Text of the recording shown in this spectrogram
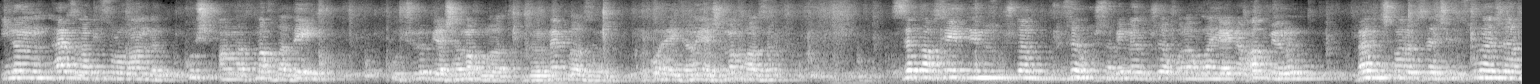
İnanın her zamanki slogandır. Kuş anlatmakla değil, uçurup yaşamakla görmek lazım. O heyecanı yaşamak lazım. Size tavsiye ettiğimiz kuşlar güzel kuşlar, bilmediğiniz kuşlar kolay kolay yayına atmıyorum. Ben çıkarıp size şimdi sunacağım.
